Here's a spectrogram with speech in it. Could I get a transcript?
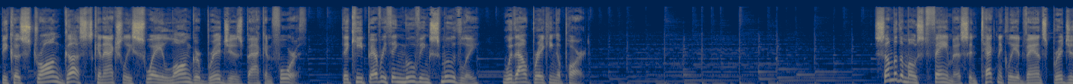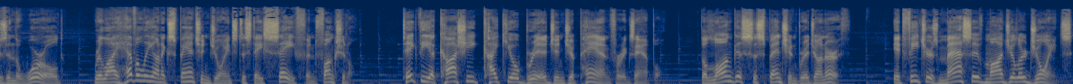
because strong gusts can actually sway longer bridges back and forth. They keep everything moving smoothly without breaking apart. Some of the most famous and technically advanced bridges in the world rely heavily on expansion joints to stay safe and functional. Take the Akashi Kaikyo Bridge in Japan, for example the longest suspension bridge on Earth. It features massive modular joints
